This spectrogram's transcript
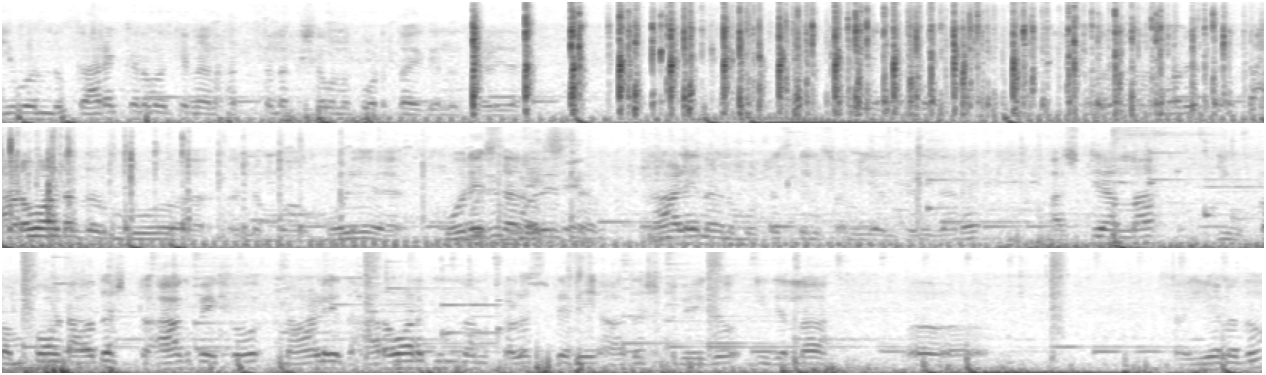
ಈ ಒಂದು ಕಾರ್ಯಕ್ರಮಕ್ಕೆ ನಾನು ಹತ್ತು ಲಕ್ಷವನ್ನು ಕೊಡ್ತಾ ಇದ್ದೇನೆ ಅಂತ ಹೇಳಿದ್ದಾರೆ. ಧಾರವಾಡದ ನಮ್ಮ ಮೊಳೆ ಮೋರೆ ಸರ್ ನಾಳೆ ನಾನು ಮುಟ್ಟಿಸ್ತೀನಿ ಸ್ವಾಮಿ ಅಂತ ಹೇಳಿದ್ದಾರೆ. ಅಷ್ಟೇ ಅಲ್ಲ ಈ ಕಂಪೌಂಡ್ ಆದಷ್ಟು ಆಗಬೇಕು. ನಾಳೆ ಧಾರವಾಡದಿಂದ ನಾನು ಕಳಿಸ್ತೇನೆ ಆದಷ್ಟು ಬೇಗ. ಇದೆಲ್ಲ ಏನದು?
